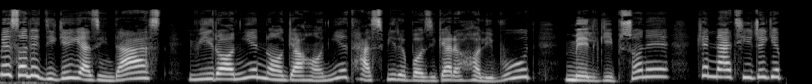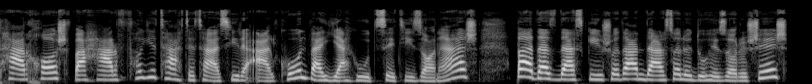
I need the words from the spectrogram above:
مثال دیگه از این دست ویرانی ناگهانی تصویر بازیگر هالیوود مل گیبسونه که نتیجه پرخاش و حرفهای تحت تأثیر الکل و یهود ستیزانش بعد از دستگیر شدن در سال 2006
